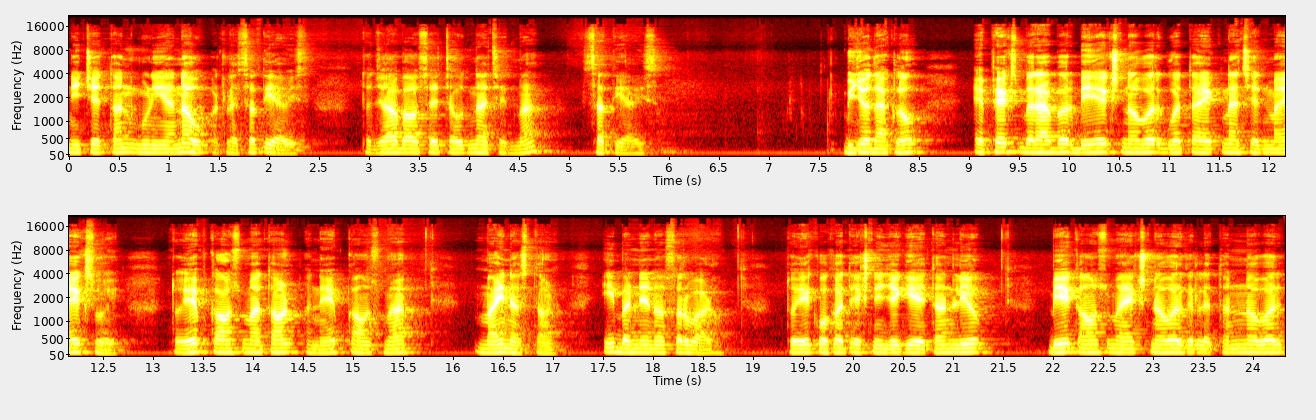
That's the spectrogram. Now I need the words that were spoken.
નીચે ત્રણ ગુણ્યા નવ એટલે સત્યાવીસ. તો જવાબ આવશે ચૌદના છેદમાં સત્યાવીસ. બીજો દાખલો એફ એક્સ બરાબર બે એક્સનો વર્ગ વત્તા એકના છેદમાં એક્સ હોય, તો એફ કાઉન્સમાં ત્રણ અને એફ કાઉન્સમાં માઇનસ ત્રણ. એ બંનેનો સરવાળો. તો એક વખત એક્સની જગ્યાએ ત્રણ લ્યો, બે કાઉન્સમાં એક્સનો વર્ગ એટલે ત્રણનો વર્ગ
